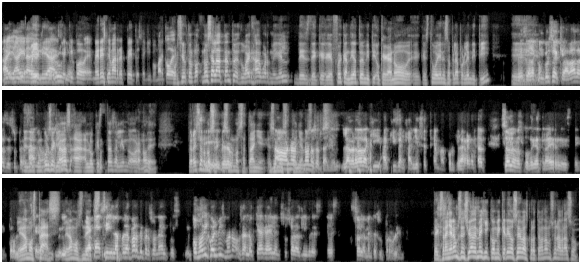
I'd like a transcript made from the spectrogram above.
Hay, una debilidad, ese equipo eh, merece más respeto, ese equipo. Marcó Por cierto, no, se habla tanto de Dwight Howard, Miguel, desde que fue candidato a MVP o que ganó, que estuvo ahí en esa pelea por el MVP. desde el concurso de clavadas de Superman. Desde el concurso de clavadas a, lo que está saliendo ahora, ¿no? De, Pero eso, no, nos, eso no nos atañe. Eso no, nos atañe no, nos atañe. La verdad, aquí, aquí zanjaría ese tema, porque la verdad solo nos podría traer este, problemas. Le damos pass, le damos next. La, sí, la, la, parte personal, pues, como dijo él mismo, ¿no? O sea, lo que haga él en sus horas libres es solamente su problema. Te extrañaremos en Ciudad de México, mi querido Sebas, pero te mandamos un abrazo.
